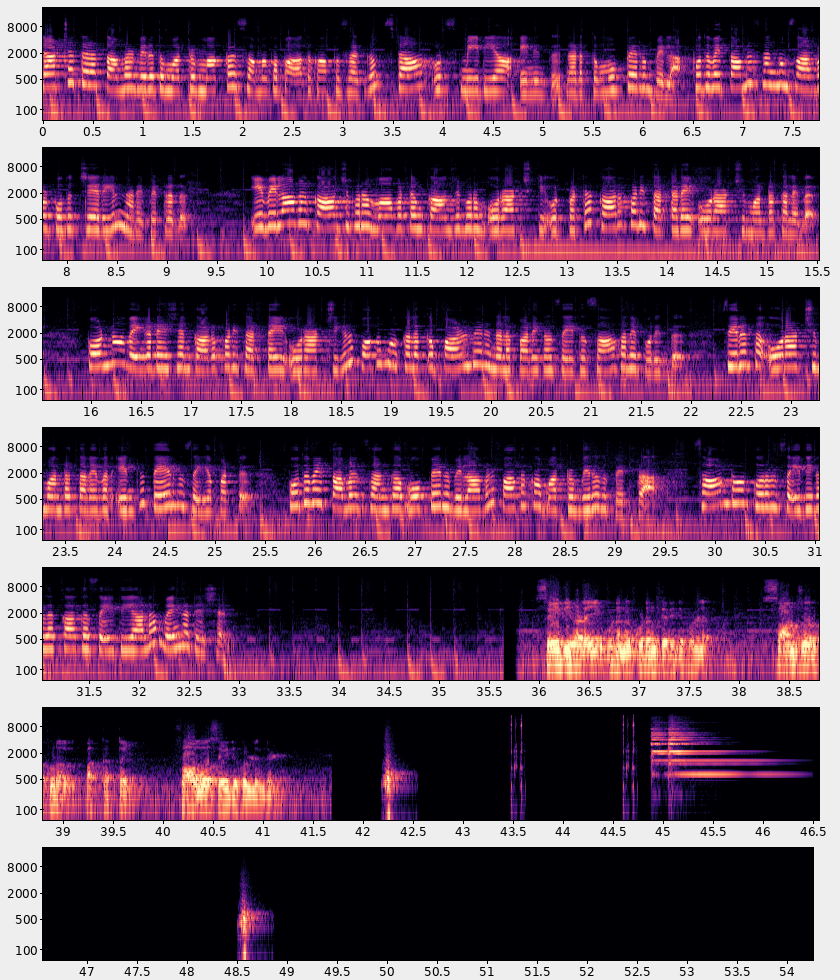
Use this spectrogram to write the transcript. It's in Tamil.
நட்சத்திர தமிழ் விருது மற்றும் மக்கள் சமூக பாதுகாப்பு சங்கம் ஸ்டார் உட்ஸ் மீடியா இணைந்து நடத்தும் முப்பெரும் விழா. புதுவை தமிழ் சங்கம் சார்பில் புதுச்சேரியில் நடைபெற்றது. இவ்விழாவில் காஞ்சிபுரம் மாவட்டம் காஞ்சிபுரம் ஊராட்சிக்கு உட்பட்ட கருப்படி தட்டடை ஊராட்சி மன்ற தலைவர் பொன்னா வெங்கடேசன் கருப்படி தட்டை ஊராட்சியில் பொதுமக்களுக்கு பல்வேறு நலப்பணிகள் செய்து சாதனை புரிந்து சிறந்த ஊராட்சி மன்ற தலைவர் என்று தேர்வு செய்யப்பட்டு புதுவை தமிழ் சங்கம் முப்பெரு விழாவில் பதக்கம் மற்றும் விருது பெற்றார். சான்றோர் குரல் செய்திகளுக்காக செய்தியாளர் வெங்கடேசன். செய்திகளை உடனுக்குடன் தெரிந்து கொள்ள சான்றோர் குரல் பக்கத்தை ஃபாலோ செய்து கொள்ளுங்கள்.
